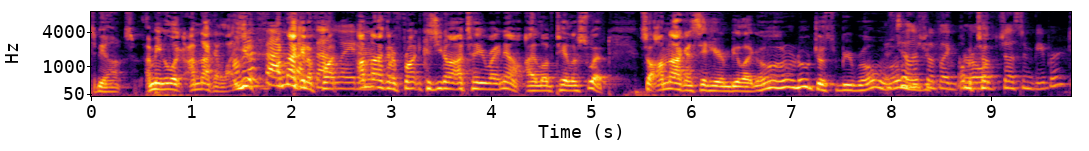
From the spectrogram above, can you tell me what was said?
To be honest. I mean, look, I'm not gonna lie. I'm You know, I'm not gonna front. later. I'm not gonna front because you know I'll tell you right now. I love Taylor Swift, so I'm not gonna sit here and be like, oh, I don't know Justin Bieber. Is Taylor Swift like girl tough- Justin Bieber?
